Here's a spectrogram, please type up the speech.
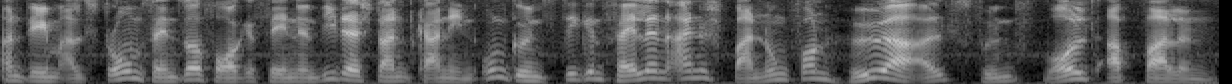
An dem als Stromsensor vorgesehenen Widerstand kann in ungünstigen Fällen eine Spannung von höher als 5V abfallen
